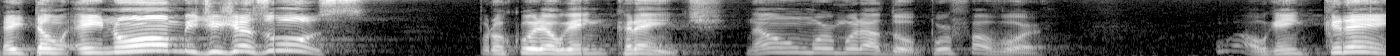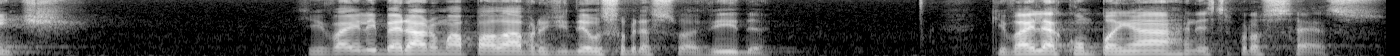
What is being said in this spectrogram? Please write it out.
Então, em nome de Jesus, procure alguém crente, não um murmurador, por favor. Alguém crente, que vai liberar uma palavra de Deus sobre a sua vida, que vai lhe acompanhar nesse processo,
